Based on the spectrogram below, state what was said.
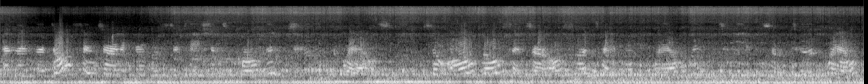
And then the dolphins are in a group of cetaceans called the toothed whales. So all dolphins are also a type of whale with teeth, so toothed whales.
